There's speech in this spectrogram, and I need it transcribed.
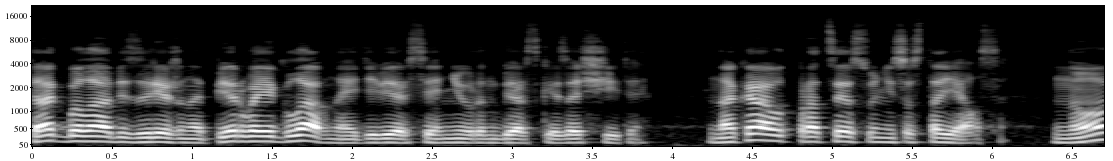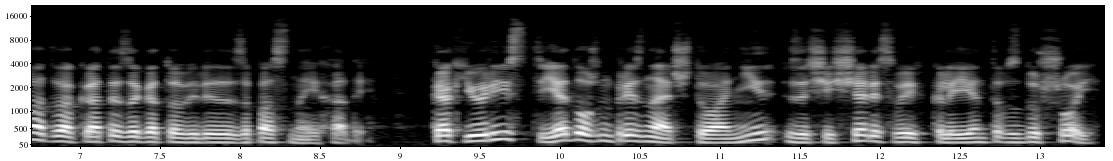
Так была обезврежена первая и главная диверсия Нюрнбергской защиты – Нокаут процессу не состоялся, но адвокаты заготовили запасные ходы. Как юрист, я должен признать, что они защищали своих клиентов с душой,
